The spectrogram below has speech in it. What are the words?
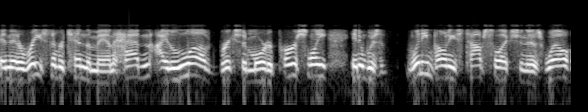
and then race number ten, the Manhattan. I loved bricks and mortar personally, and it was Winning Pony's top selection as well.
